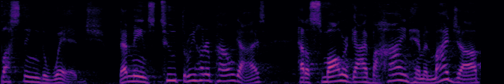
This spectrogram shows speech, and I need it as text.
busting the wedge. That means two 300 pound guys had a smaller guy behind him, and my job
